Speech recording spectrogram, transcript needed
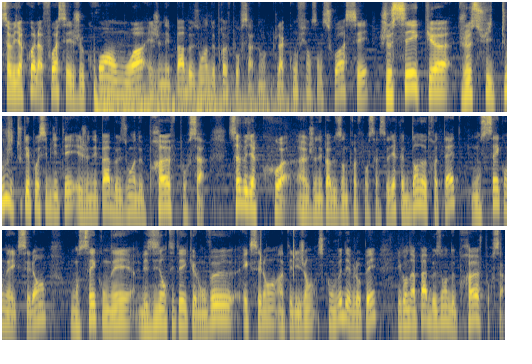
ça veut dire quoi la foi? C'est je crois en moi et je n'ai pas besoin de preuves pour ça. Donc la confiance en soi, c'est je sais que je suis tout, j'ai toutes les possibilités et je n'ai pas besoin de preuves pour ça. Ça veut dire quoi euh, Je n'ai pas besoin de preuves pour ça? Ça veut dire que dans notre tête, on sait qu'on est excellent, on sait qu'on est les identités que l'on veut, excellent, intelligent, ce qu'on veut développer et qu'on n'a pas besoin de preuves pour ça.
